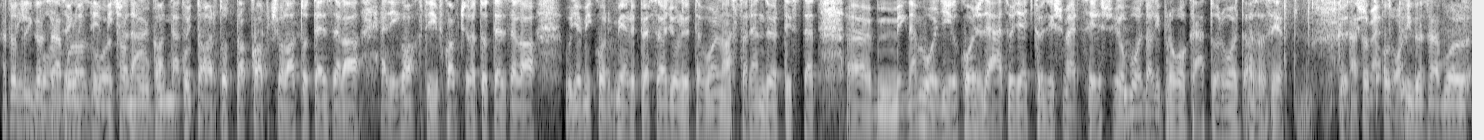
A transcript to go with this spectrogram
Hát ott igazából az volt a novum, hogy tartotta kapcsolatot ezzel a, elég aktív kapcsolatot ezzel a, ugye mikor, mielőtt persze agyonlőtte volna azt a rendőrtisztet, még nem volt gyilkos, de hát hogy egy közismert szélső jobboldali provokátor volt, az azért közismert hát ott, ott igazából,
